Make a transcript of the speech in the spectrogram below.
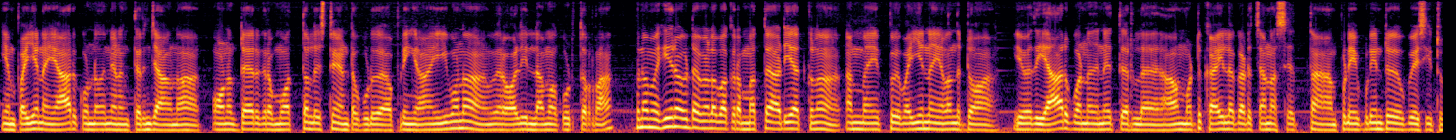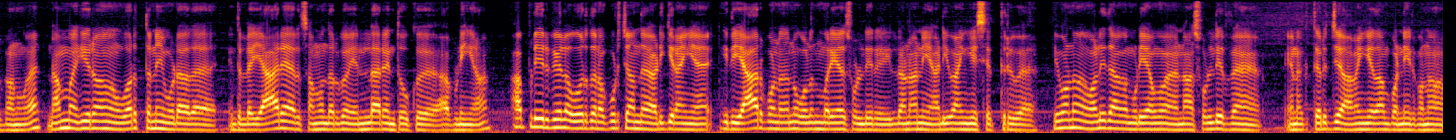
என் பையனை யார் கொண்டு வந்து எனக்கு தெரிஞ்சாகணும் உன்கிட்ட இருக்கிற மொத்த லிஸ்ட்டும் என்கிட்ட கொடு அப்படிங்கிறான். இவனும் வேறு வழி இல்லாமல் கொடுத்துட்றான். இப்போ நம்ம ஹீரோ கிட்ட வேலை பார்க்குற மற்ற அடியாட்களும் நம்ம இப்போ பையனை இழந்துட்டோம். இது யார் பண்ணதுன்னே தெரில. அவன் மட்டும் கையில் கிடச்சா நான் செத்தான். அப்படி இப்படின்ட்டு பேசிகிட்டு இருக்கானுங்க. நம்ம ஹீரோ ஒருத்தனையும் விடாத. இதில் யார் யார் சம்மந்தம் இருக்கோ எல்லாரையும் தூக்கு அப்படிங்கிறான் அப்படி இருக்கையில் ஒருத்தனை பிடிச்சி அந்த அடிக்கிறாங்க. இது யார் பண்ணதுன்னு ஒழுங்குமுறையாக சொல்லிடு இல்லைனா நீ அடி வாங்கி செத்துருவ. இவனும் வழிதாக முடியாமல் நான் சொல்லிடுறேன். எனக்கு தெரிஞ்சு அவங்க தான் பண்ணியிருக்கணும்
